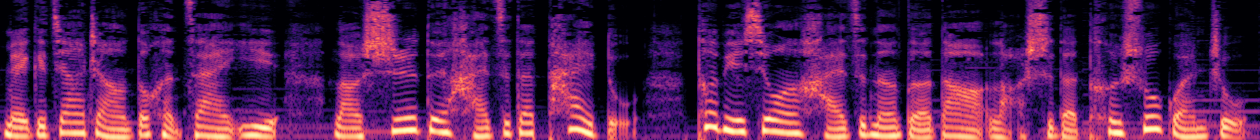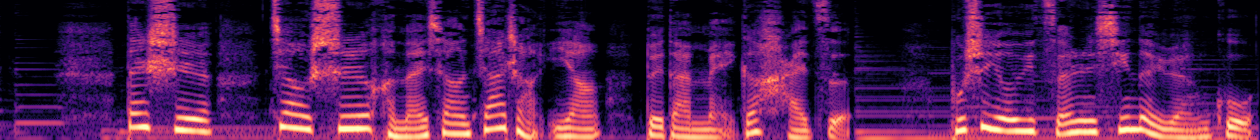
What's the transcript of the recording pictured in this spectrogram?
每个家长都很在意老师对孩子的态度，特别希望孩子能得到老师的特殊关注。但是，教师很难像家长一样对待每个孩子，不是由于责任心的缘故，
